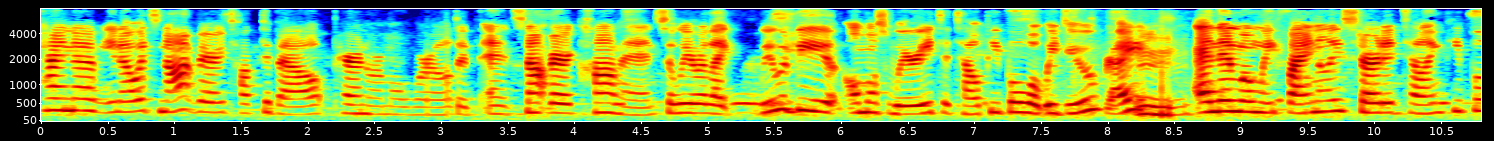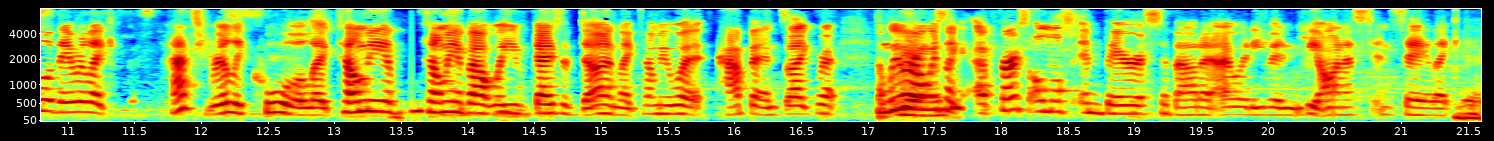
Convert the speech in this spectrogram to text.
kind of, you know, it's not very talked about paranormal world and and it's not very common. So we were like, we would be almost weary to tell people what we do, right? Mhm. And then when we finally started telling people, they were like, "That's really cool. Like, tell me, tell me about what you guys have done. Like, tell me what happened." So, like, re- and we were Yeah. always like, at first, almost embarrassed about it. I would even be honest and say, like, Yeah.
